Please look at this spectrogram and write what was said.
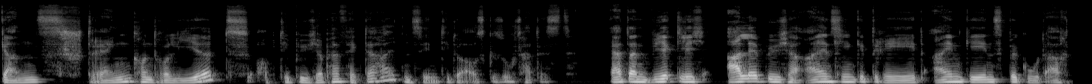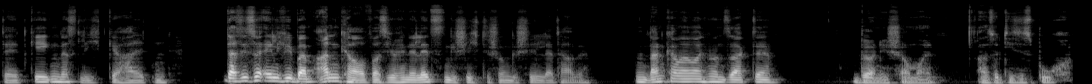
ganz streng kontrolliert, ob die Bücher perfekt erhalten sind, die du ausgesucht hattest. Er hat dann wirklich alle Bücher einzeln gedreht, eingehend begutachtet, gegen das Licht gehalten. Das ist so ähnlich wie beim Ankauf, was ich euch in der letzten Geschichte schon geschildert habe. Und dann kam er manchmal und sagte, Bernie, schau mal, also dieses Buch.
